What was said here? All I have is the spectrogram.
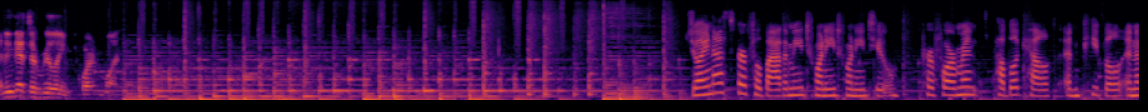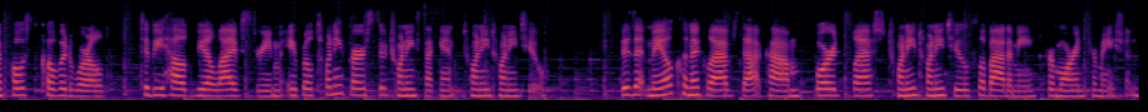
I think that's a really important one. Join us for Phlebotomy 2022 Performance, Public Health, and People in a Post COVID World to be held via live stream April 21st through 22nd, 2022. Visit mayocliniclabs.com forward slash 2022 phlebotomy for more information.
